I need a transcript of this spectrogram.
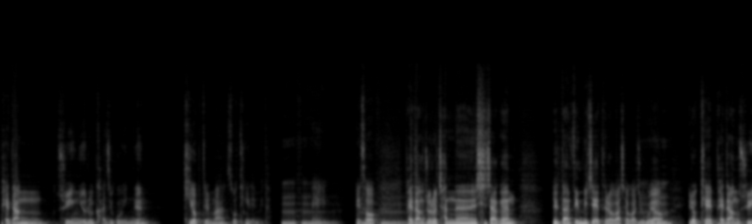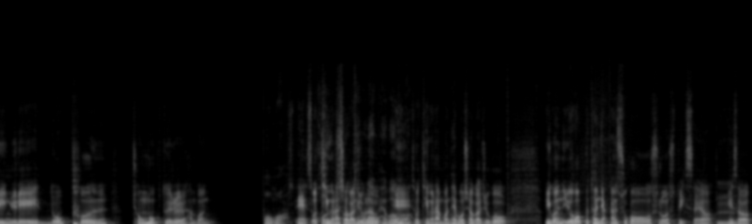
배당 수익률을 가지고 있는 기업들만 sorting이 됩니다. 네. 그래서 음흠. 배당주를 찾는 시작은 일단 Finviz에 들어가셔가지고요. 음. 이렇게 배당 수익률이 높은 종목들을 한번 보고. 예, sorting을 고- 하셔가지고 sorting을. 예, sorting을 한번 해보셔가지고 이건 이것부터는 약간 수고스러울 수도 있어요. 음. 그래서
